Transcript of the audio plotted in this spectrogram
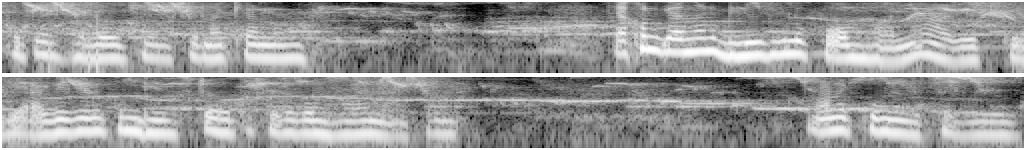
এতটা ভালো চলছে না কেন? এখন কেন ভিউজগুলো কম হয় না আগের থেকে? আগে যেরকম ভিউজটা হতো সেরকম হয় না এখন। অনেক কমে গেছে ভিউজ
